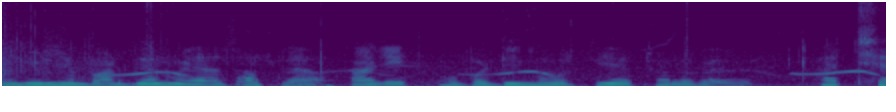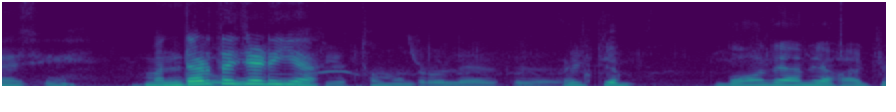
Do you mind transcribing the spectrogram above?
ਉਹ ਜਿਹੜੀਆਂ ਬਣਦਿਆਂ ਨੂੰ ਐਸਾ ਹੱਥਿਆ ਹਾਂਜੀ। ਉਹ ਵੱਡੀ ਮੂਰਤੀ ਇੱਥੋਂ ਲਗਾਏ ਅੱਛਾ ਜੀ। ਮੰਦਿਰ ਤੇ ਜਿਹੜੀ ਆ? ਇੱਥੋਂ ਮੰਦਰੋਂ ਲੈ ਕੇ ਇੱਥੇ ਬਹੁਤਿਆਂ ਦੇ ਹੱਥ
